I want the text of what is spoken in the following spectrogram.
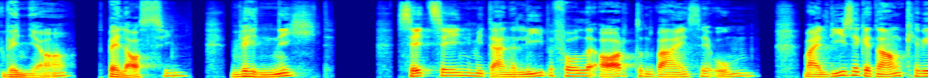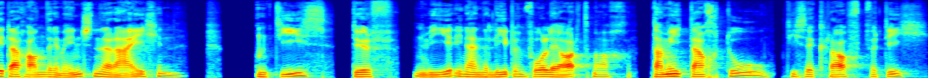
Wenn ja, belass ihn. Wenn nicht, setze ihn mit einer liebevollen Art und Weise um, weil dieser Gedanke wird auch andere Menschen erreichen und dies dürfen wir in einer liebevollen Art machen, damit auch du diese Kraft für dich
